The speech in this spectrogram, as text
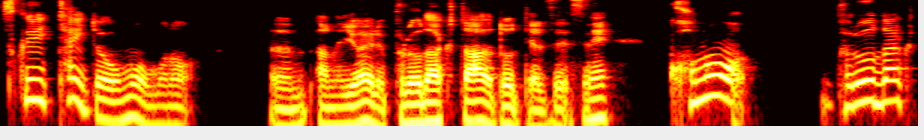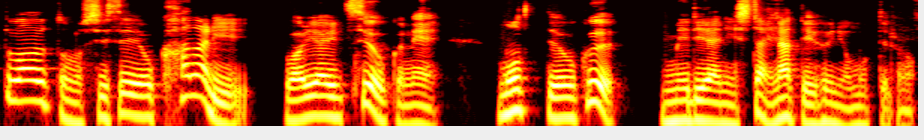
作りたいと思うもの、うん、あの、いわゆるプロダクトアウトってやつですね。このプロダクトアウトの姿勢をかなり割合強くね、持っておくメディアにしたいなっていうふうに思ってるの。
